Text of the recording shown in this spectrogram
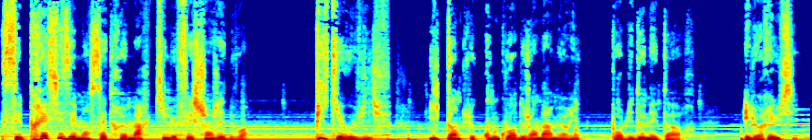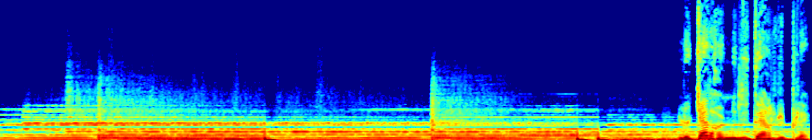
C'est précisément cette remarque qui le fait changer de voie. Piqué au vif, il tente le concours de gendarmerie pour lui donner tort, et le réussit. Le cadre militaire lui plaît,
